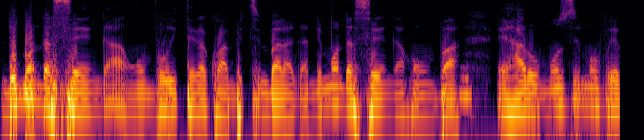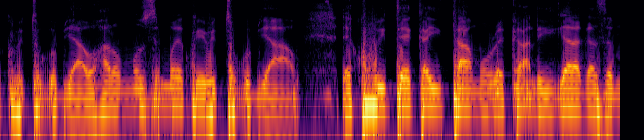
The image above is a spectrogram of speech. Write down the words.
ndimo ndasenga nkumva uwiteka kwambitsa imbaraga ndimo ndasenga nkumva eh, hari umuzimu uvuye ku bitugu byawe hari umuzimu urekuye ibitugu byawe. Reka uwiteka yitamure kandi yigaragaze mu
